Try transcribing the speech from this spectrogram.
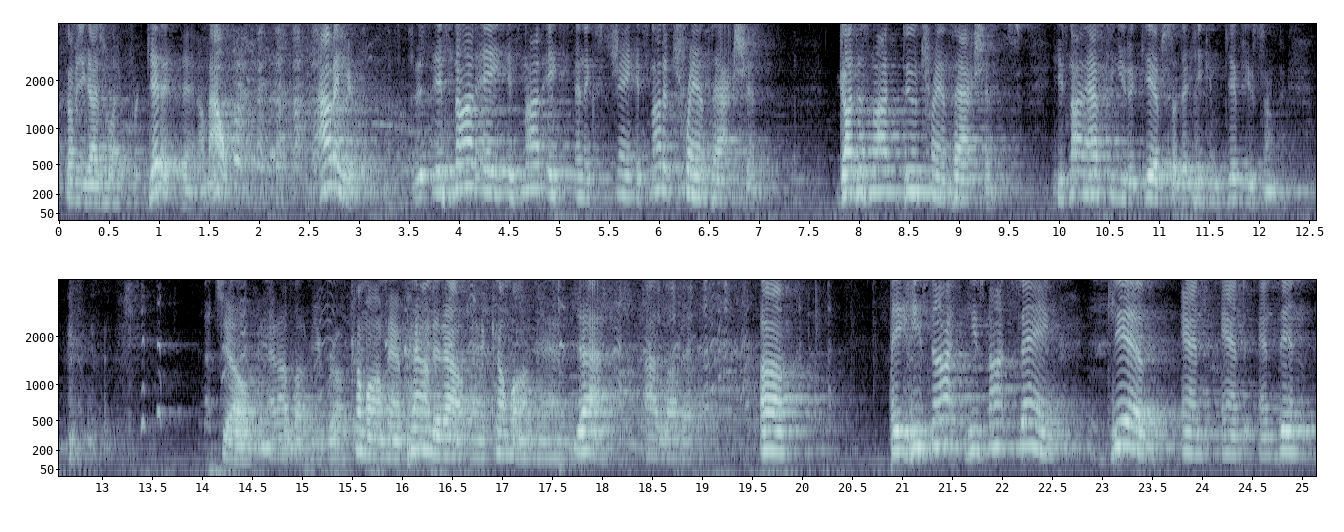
some of you guys are like, forget it. Then I'm out. out of here. It's not a. It's not a, an exchange. It's not a transaction. God does not do transactions. He's not asking you to give so that He can give you something. Joe, man, I love you, bro. Come on, man. Pound it out, man. Come on, man. Yes, I love it. Um, he's not. He's not saying give and and and then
